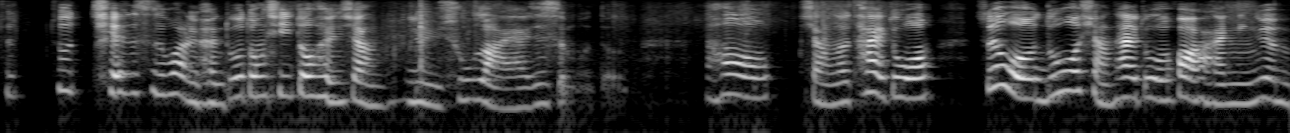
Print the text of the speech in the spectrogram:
就就千丝万缕，很多东西都很想捋出来，还是什么的，然后想了太多，所以我如果想太多的话，还宁愿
